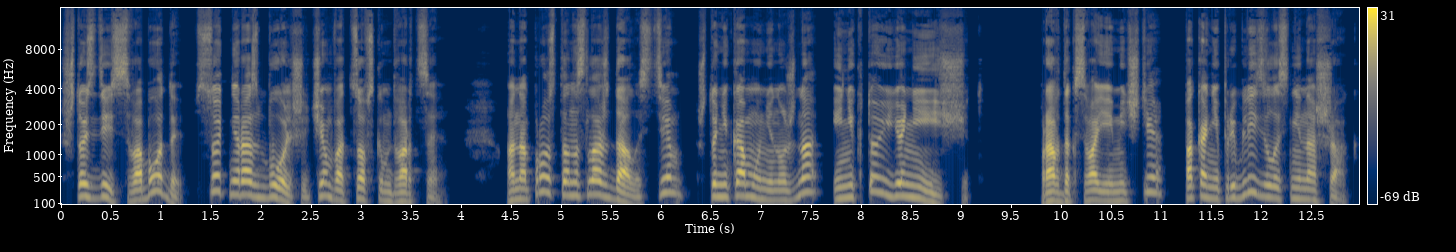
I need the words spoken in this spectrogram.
что здесь свободы в сотни раз больше, чем в отцовском дворце. Она просто наслаждалась тем, что никому не нужна и никто ее не ищет. Правда, к своей мечте пока не приблизилась ни на шаг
